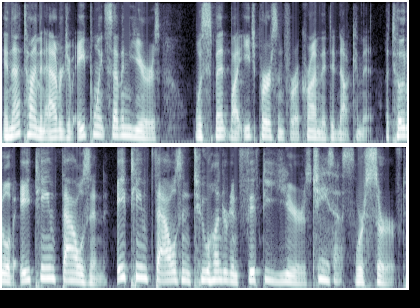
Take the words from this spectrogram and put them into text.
In that time, an average of 8.7 years was spent by each person for a crime they did not commit. A total of 18,000, 18,250 years Jesus. were served.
